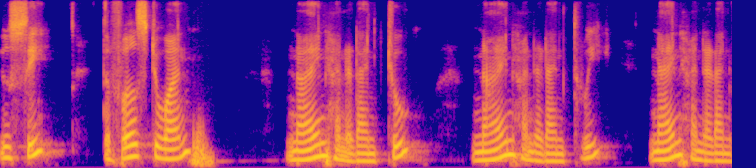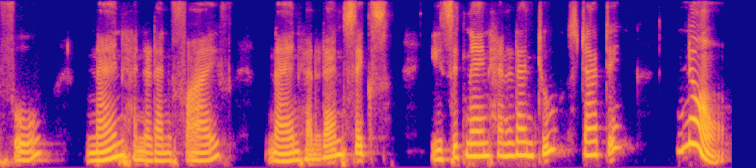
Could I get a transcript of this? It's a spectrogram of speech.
You see, the first one 902, 903, 904, 905, 906. Is it 902 starting? No,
